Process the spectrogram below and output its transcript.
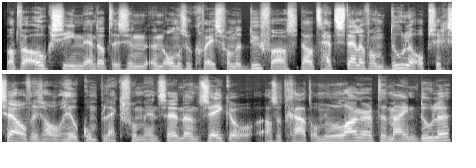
wat we ook zien, en dat is een, een onderzoek geweest van de DUFAS, dat het stellen van doelen op zichzelf is al heel complex voor mensen. En dan zeker als het gaat om langetermijn doelen,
